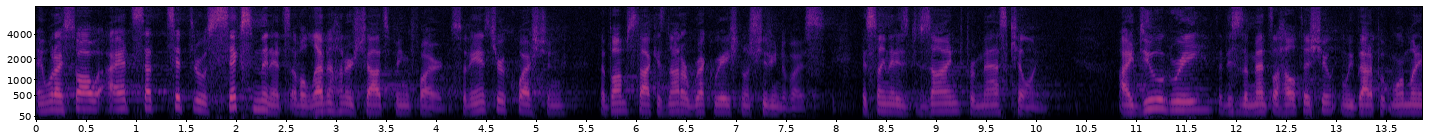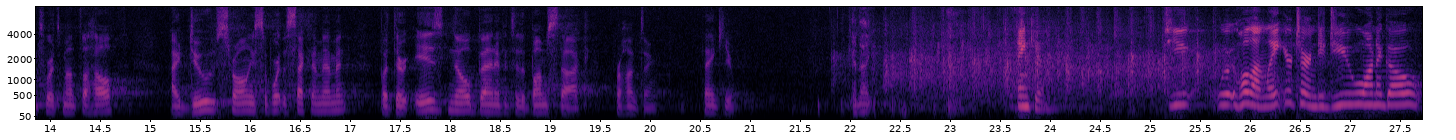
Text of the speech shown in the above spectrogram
And what I saw, I had to sit through six minutes of 1,100 shots being fired. So to answer your question, the bump stock is not a recreational shooting device. It's something that is designed for mass killing. I do agree that this is a mental health issue, and we've got to put more money towards mental health. I do strongly support the Second Amendment, but there is no benefit to the bump stock for hunting. Thank you. Good night. Thank you. Do you, w- hold on, late your turn. Did you want to go,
